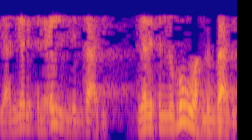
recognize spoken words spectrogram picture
يعني يرث العلم من بعدي يرث النبوة من بعدي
